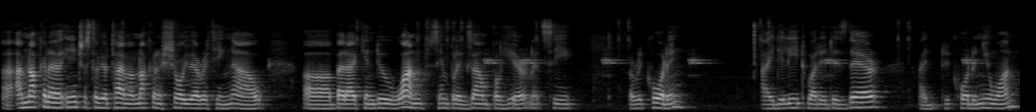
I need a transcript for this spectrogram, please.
Uh, I'm not going to, in interest of your time, I'm not going to show you everything now, uh, but I can do one simple example here. Let's see a recording. I delete what it is there. I record a new one.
